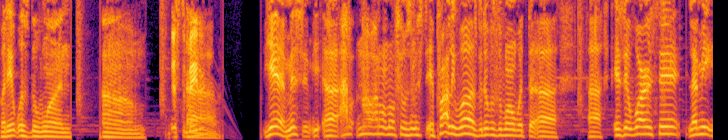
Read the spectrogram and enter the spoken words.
but it was the one, um, Misdemeanor? uh, yeah, Miss. Uh, I don't know. I don't know if it was Miss. It probably was, but it was the one with the. uh uh Is it worth it? Let me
